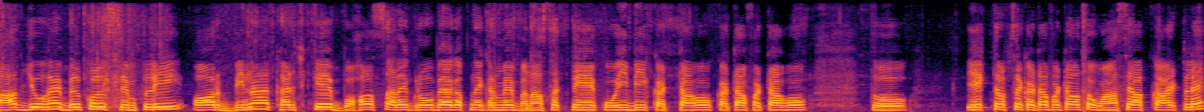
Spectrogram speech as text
आप जो है बिल्कुल सिंपली और बिना खर्च के बहुत सारे ग्रो बैग अपने घर में बना सकते हैं। कोई भी कट्टा हो कटा फटा हो तो एक तरफ़ से कटा फटा हो तो वहाँ से आप काट लें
